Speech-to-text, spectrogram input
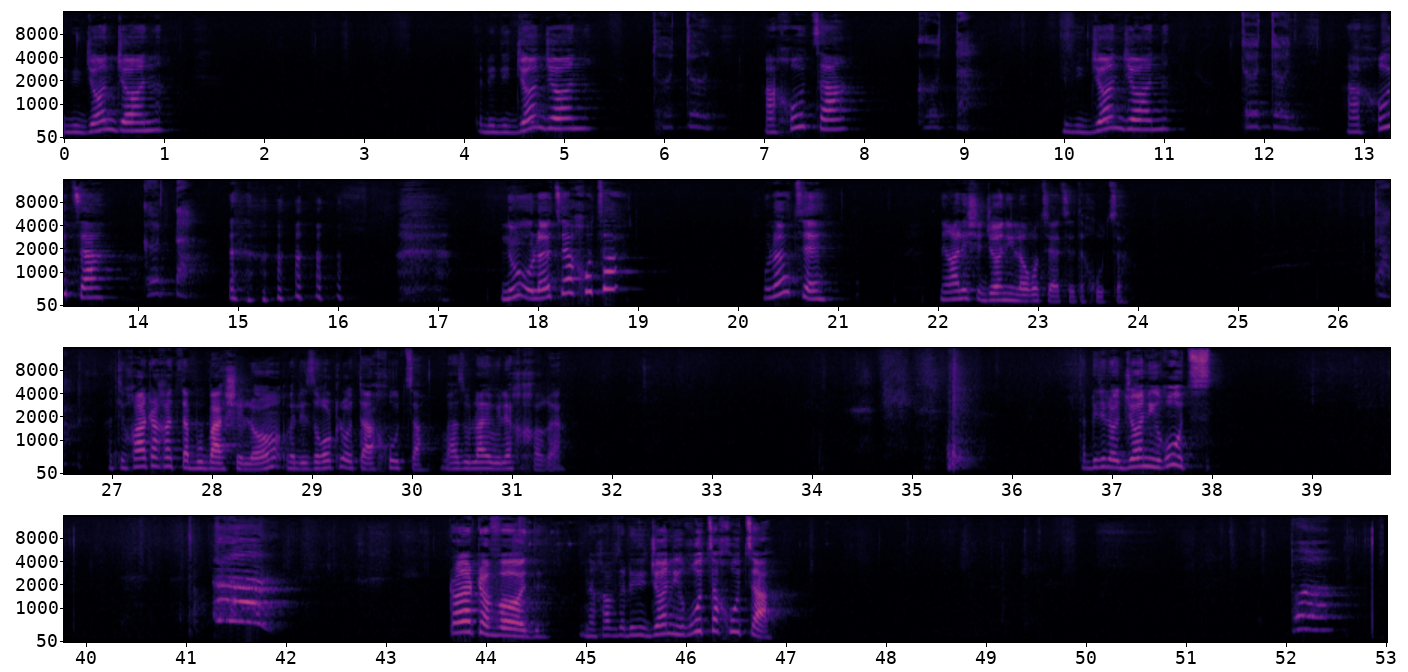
ג'ון ג'ון. תגידי ג'ון ג'ון. החוצה. תגידי ג'ון ג'ון. החוצה. נו, הוא לא יוצא החוצה? הוא לא יוצא. נראה לי שג'וני לא רוצה לצאת החוצה. את יכולה לקחת את הבובה שלו ולזרוק לו אותה החוצה, ואז אולי הוא ילך אחריה. תגידי לו, ג'וני, רוץ. כל הכבוד. נכון, תגידי, ג'וני, רוץ החוצה.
